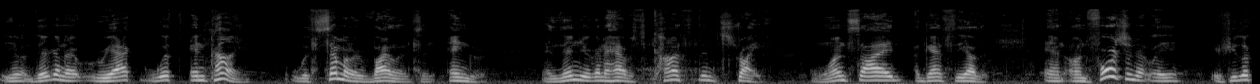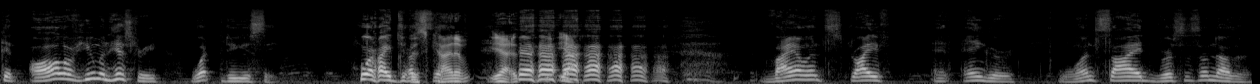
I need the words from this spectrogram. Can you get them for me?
you know, they're going to react with in kind, with similar violence and anger, and then you're going to have constant strife, one side against the other. And unfortunately, if you look at all of human history, what do you see? What I just This said. kind of yeah, yeah. violence, strife, and anger, one side versus another,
